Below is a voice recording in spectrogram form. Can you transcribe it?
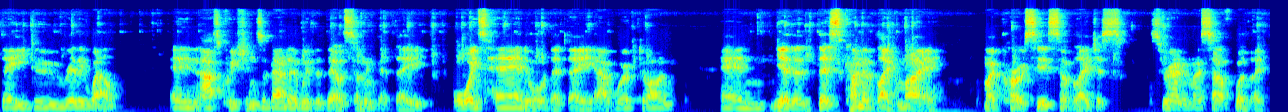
they do really well, and ask questions about it, whether that was something that they always had or that they uh, worked on. And yeah, that's kind of like my my process of like just surrounding myself with like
